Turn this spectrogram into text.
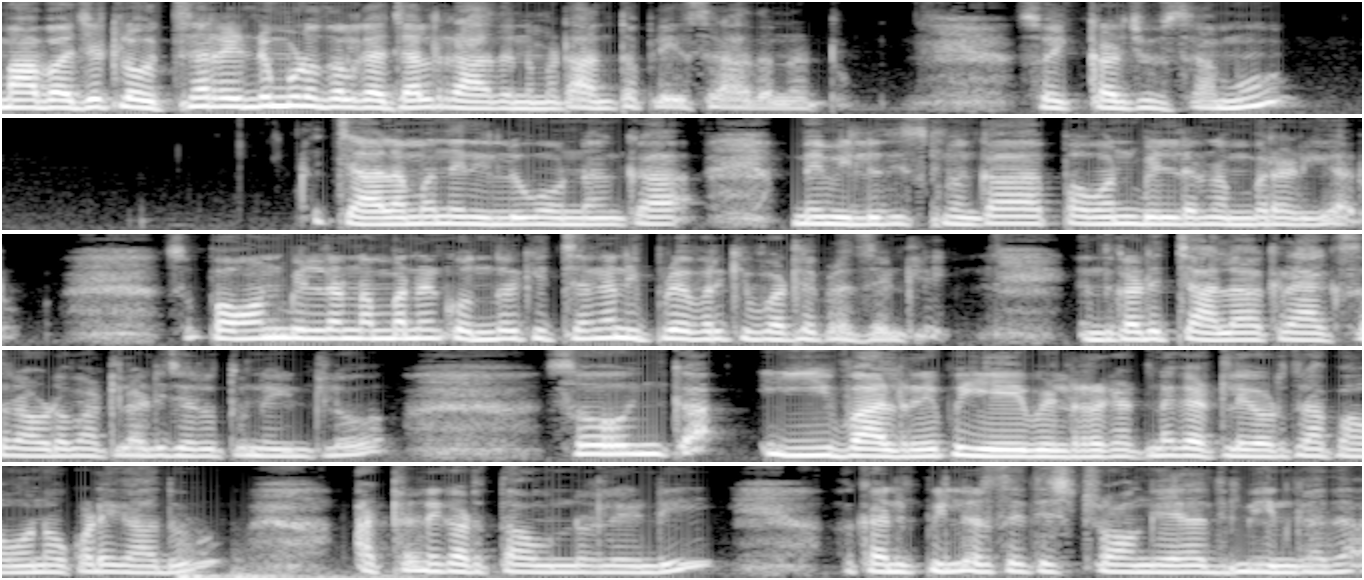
మా బడ్జెట్లో వచ్చిన రెండు మూడు వందల గజాలు రాదన్నమాట. అంత ప్లేస్ రాదన్నట్టు. సో ఇక్కడ చూసాము. చాలామంది ఇల్లు కొన్నాక మేము ఇల్లు తీసుకున్నాక పవన్ బిల్డర్ నెంబర్ అడిగారు. సో పవన్ బిల్డర్ నెంబర్ నేను కొందరికి ఇచ్చాను కానీ ఇప్పుడు ఎవరికి ఇవ్వట్లేదు ప్రజెంట్లీ ఎందుకంటే చాలా క్రాక్స్ రావడం అట్లాంటివి జరుగుతున్నాయి ఇంట్లో. సో ఇంకా ఈ వాళ్ళు రేపు ఏ బిల్డర్ కట్టినా గట్లే కడుతున్నారు. ఆ పవన్ ఒకడే కాదు. అట్లనే కడుతూ ఉండరులేండి కానీ పిల్లర్స్ అయితే స్ట్రాంగ్ అయ్యేది మెయిన్ కదా.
